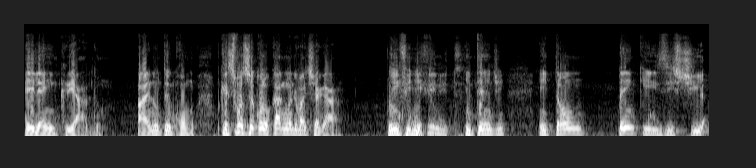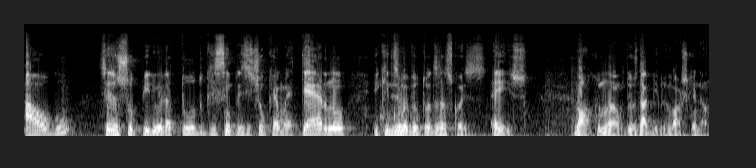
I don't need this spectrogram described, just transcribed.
Ele é incriado. Aí não tem como. Porque se você colocar, onde vai chegar? No infinito. Infinito. Entende? Então tem que existir algo, seja superior a tudo, que sempre existiu, que é um eterno e que desenvolveu todas as coisas. É isso. Lógico, não é o Deus da Bíblia, lógico que não.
